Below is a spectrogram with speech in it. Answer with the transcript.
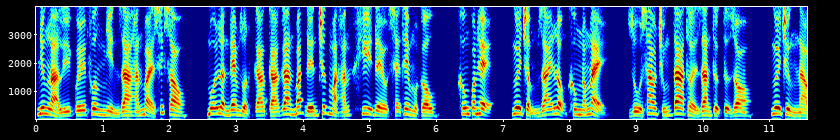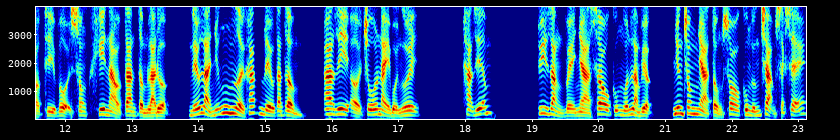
nhưng là Lý Quế Phương nhìn ra hắn bài xích sau, mỗi lần đem ruột cá cá gan bắt đến trước mặt hắn khi đều sẽ thêm một câu, không quan hệ, ngươi chậm rãi lộng không nóng nảy, dù sao chúng ta thời gian thực tự do, ngươi chừng nào thì vội xong khi nào tan tầm là được, nếu là những người khác đều tan tầm, a di ở chỗ này bồi ngươi. Hạ Diễm, tuy rằng về nhà sau cũng muốn làm việc, nhưng trong nhà tổng so cung ứng chạm sạch sẽ,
